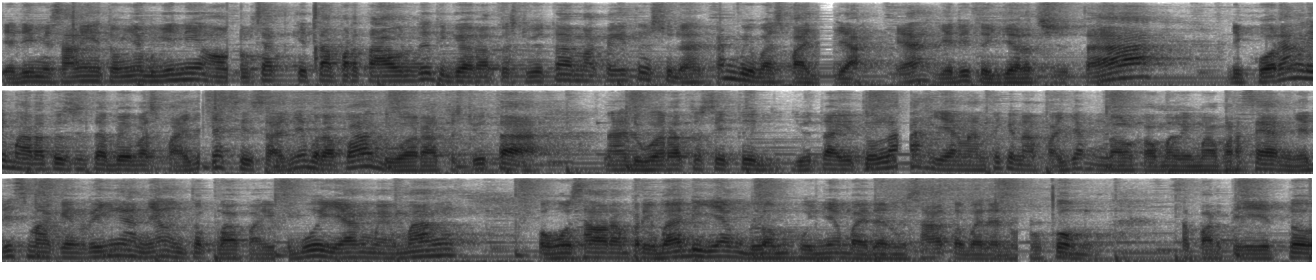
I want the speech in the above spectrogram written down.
Jadi misalnya hitungnya begini omset kita per tahun itu 300 juta maka itu sudah kan bebas pajak ya. Jadi 700 juta dikurang 500 juta bebas pajak sisanya berapa? 200 juta. Nah 200 itu juta itulah yang nanti kena pajak 0,5% jadi semakin ringan ya untuk bapak ibu yang memang pengusaha orang pribadi yang belum punya badan usaha atau badan hukum. Seperti itu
